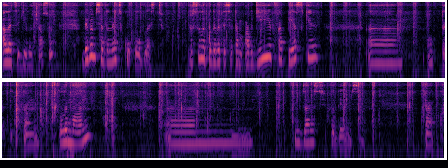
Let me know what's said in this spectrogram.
Але це діло часу. Дивимося Донецьку область. Просили подивитися там Авдіївка, Пески, е, от такий там Лиман. Е, зараз подивимося. Так.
